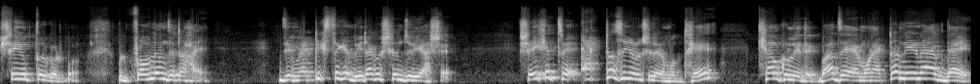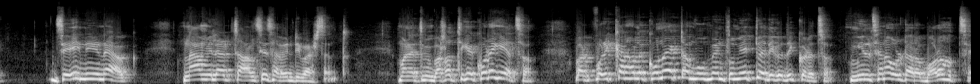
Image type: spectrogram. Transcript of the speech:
সেই উত্তর করব। বাট প্রবলেম যেটা হয়, যে ম্যাট্রিক্স থেকে দুইটা কোশ্চেন যদি আসে, সেই ক্ষেত্রে একটা সৃজনশীলের মধ্যে খেয়াল করলে দেখবা যে, এমন একটা নির্ণায়ক দেয়, যেই নির্ণায়ক না মিলার চান্সই সেভেন্টি পার্সেন্ট মানে তুমি বাসার থেকে করে গিয়েছো বাট পরীক্ষার হলে কোনো একটা মুভমেন্ট তুমি একটু এদিক ওদিক করেছ। মিলছে না, উল্টো আরও বড় হচ্ছে।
